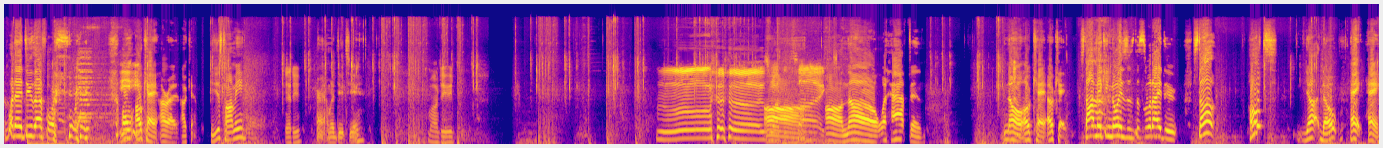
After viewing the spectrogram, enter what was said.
What did I do that for? oh, okay. All right. Okay. You just taught me. Yeah, dude. All right. I'm gonna do it to you. Come on, dude. Mm, this Aw. Oh no, what happened? No, okay, okay. Stop making noises, this is what I do. Stop! Halt! Yeah, no. Hey, hey,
